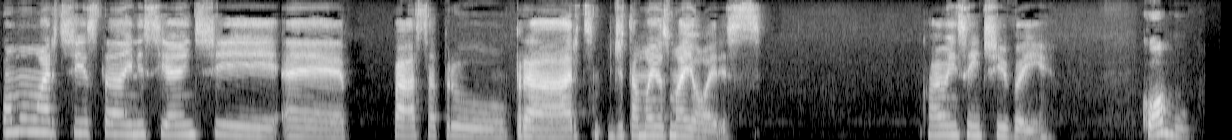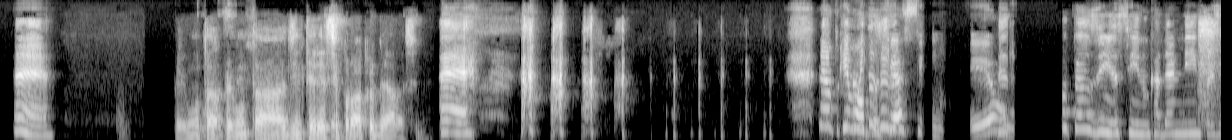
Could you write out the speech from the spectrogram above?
Como um artista iniciante é, passa para artes de tamanhos maiores? Qual é o incentivo aí? Como? É. Pergunta, Nossa, pergunta de interesse próprio dela. Assim. É. Não, porque Não, muitas porque vezes... assim, eu... Um papelzinho assim, no caderninho, coisa...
